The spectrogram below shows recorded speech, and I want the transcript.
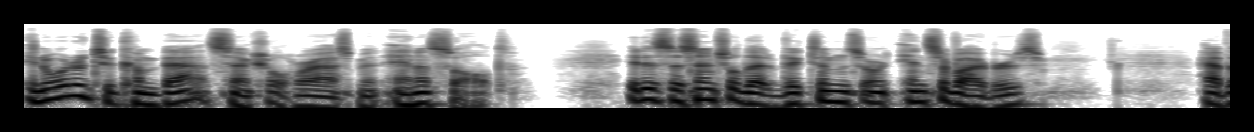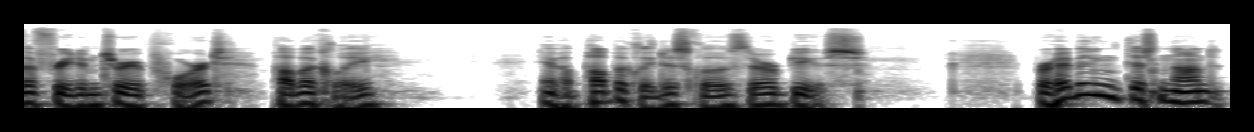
In order to combat sexual harassment and assault, it is essential that victims and survivors have the freedom to report publicly and publicly disclose their abuse. Prohibiting, non,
